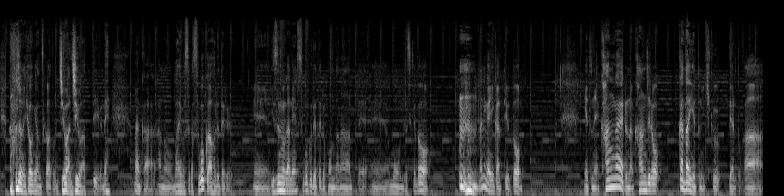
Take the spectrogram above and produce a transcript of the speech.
彼女の表現を使うと、じわじわっていうね、なんか、あの、バイブスがすごく溢れてる、えー、イズムがね、すごく出てる本だなって、えー、思うんですけど、何がいいかっていうと、えっ、ー、とね、考えるな、感じろがダイエットに効くであるとか、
